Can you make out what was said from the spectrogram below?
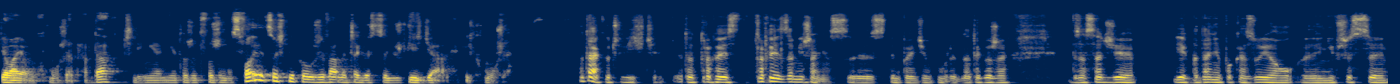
działają w chmurze, prawda? Czyli nie, nie to, że tworzymy swoje coś, tylko używamy czegoś, co już gdzieś działa w jakiejś chmurze. No tak, oczywiście. To trochę jest, trochę jest zamieszania z, z tym pojęciem chmury, dlatego że w zasadzie jak badania pokazują, y, nie wszyscy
